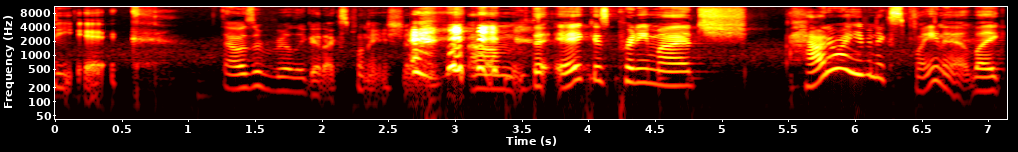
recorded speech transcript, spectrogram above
the ick. That was a really good explanation. um, the ick is pretty much how do I even explain it? Like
